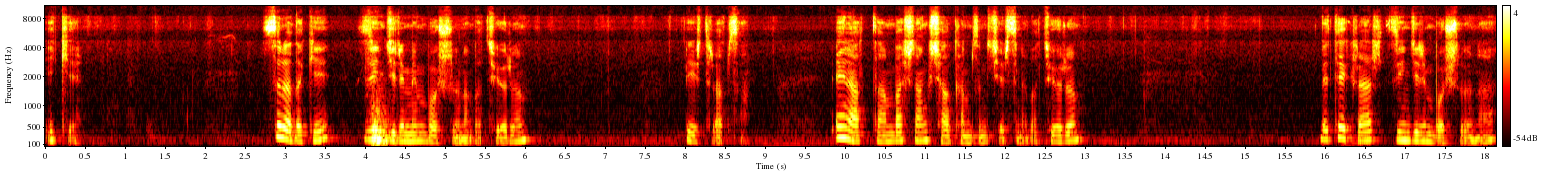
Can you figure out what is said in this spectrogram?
2 Sıradaki zincirimin boşluğuna batıyorum. Bir trabzan. En alttan başlangıç halkamızın içerisine batıyorum. Ve tekrar zincirin boşluğuna.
